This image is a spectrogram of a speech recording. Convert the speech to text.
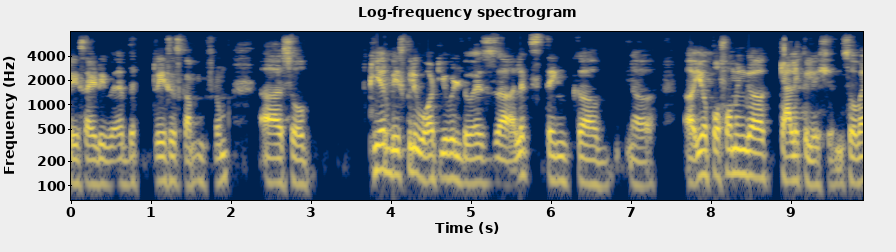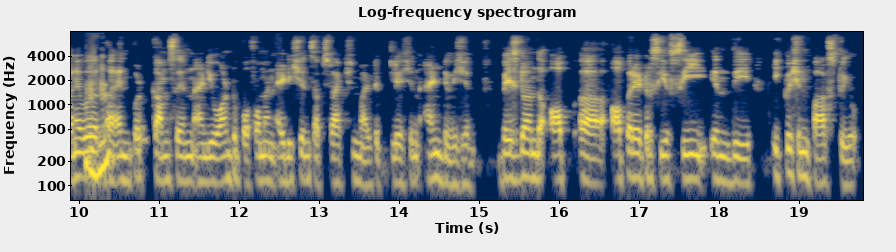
trace id where the trace is coming from uh, so here basically what you will do is uh, let's think uh, uh, you're performing a calculation. So whenever mm-hmm. input comes in and you want to perform an addition, subtraction, multiplication, and division based on the op, uh, operators you see in the equation passed to you.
